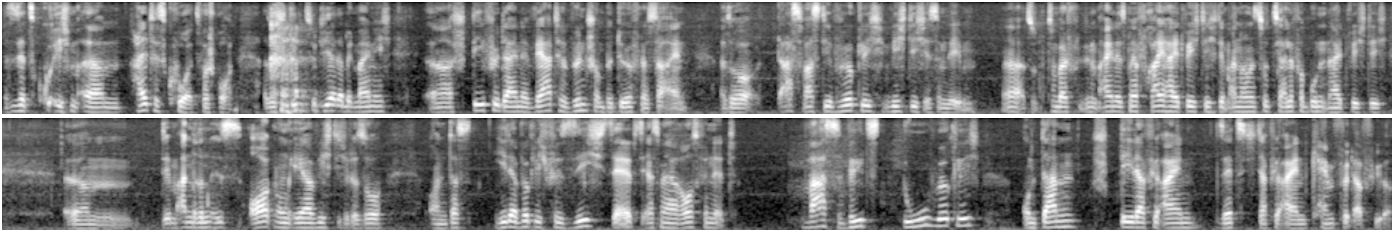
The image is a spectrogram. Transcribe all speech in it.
das ist jetzt, ich ähm, halte es kurz, versprochen. Also, steh zu dir, damit meine ich, äh, steh für deine Werte, Wünsche und Bedürfnisse ein. Also, das, was dir wirklich wichtig ist im Leben. Ja, also, zum Beispiel, dem einen ist mehr Freiheit wichtig, dem anderen ist soziale Verbundenheit wichtig. Ähm, dem anderen ist Ordnung eher wichtig oder so. Und dass jeder wirklich für sich selbst erstmal herausfindet, was willst du wirklich? Und dann steh dafür ein, setz dich dafür ein, kämpfe dafür.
